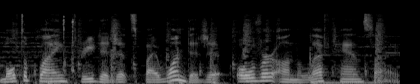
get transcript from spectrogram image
multiplying three digits by one digit over on the left-hand side.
